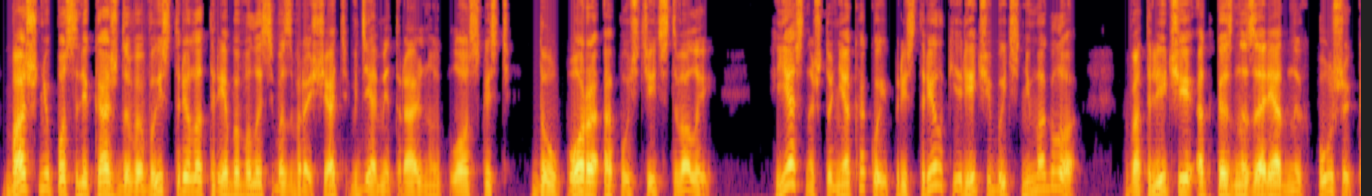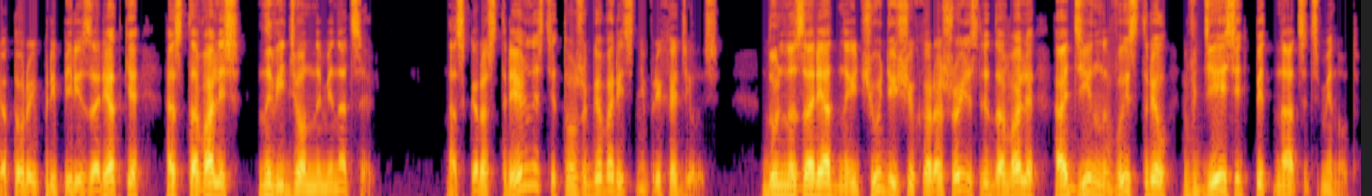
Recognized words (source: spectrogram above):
башню после каждого выстрела требовалось возвращать в диаметральную плоскость, до упора опустить стволы. Ясно, что ни о какой пристрелке речи быть не могло, в отличие от казнозарядных пушек, которые при перезарядке оставались наведенными на цель. О скорострельности тоже говорить не приходилось. Дульнозарядные чудища хорошо, если давали один выстрел в 10-15 минут.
